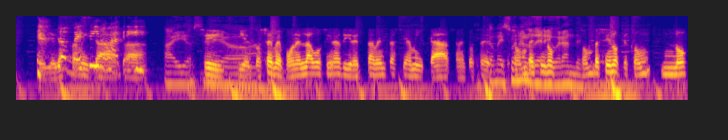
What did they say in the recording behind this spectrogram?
Los mi vecinos a ti. Ay, Dios Sí, mío. y entonces me ponen la bocina directamente hacia mi casa. Entonces, Esto me suena son vecinos, Grande. son vecinos que son no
